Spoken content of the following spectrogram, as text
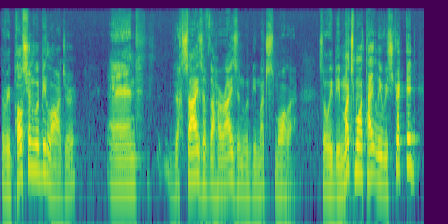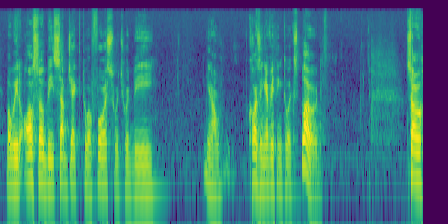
the repulsion would be larger, and the size of the horizon would be much smaller. So we'd be much more tightly restricted, but we'd also be subject to a force which would be, you know, causing everything to explode. So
